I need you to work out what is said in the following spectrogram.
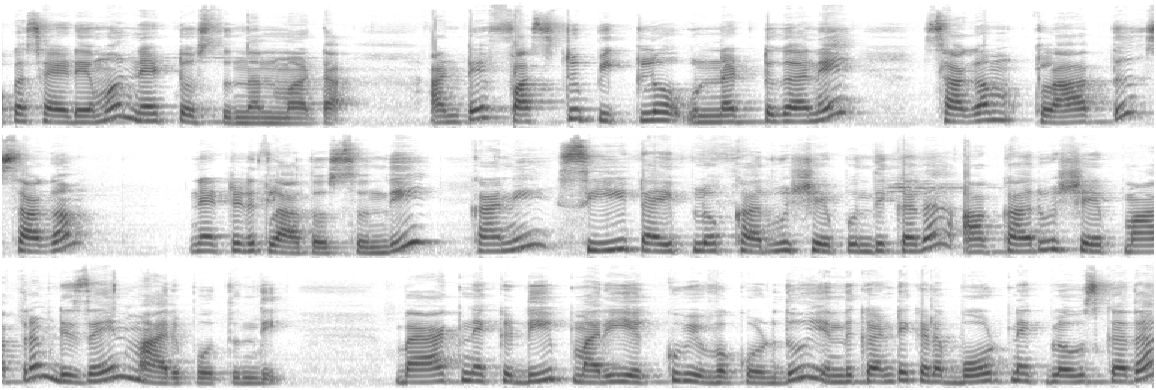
ఒక సైడ్ ఏమో నెట్ వస్తుంది అనమాట అంటే ఫస్ట్ పిక్లో ఉన్నట్టుగానే సగం క్లాత్ సగం నెట్టెడ్ క్లాత్ వస్తుంది. కానీ సి టైప్లో కర్వ్ షేప్ ఉంది కదా ఆ కర్వ్ షేప్ మాత్రం డిజైన్ మారిపోతుంది. బ్యాక్ నెక్ డీప్ మరీ ఎక్కువ ఇవ్వకూడదు ఎందుకంటే ఇక్కడ బోట్ నెక్ బ్లౌజ్ కదా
